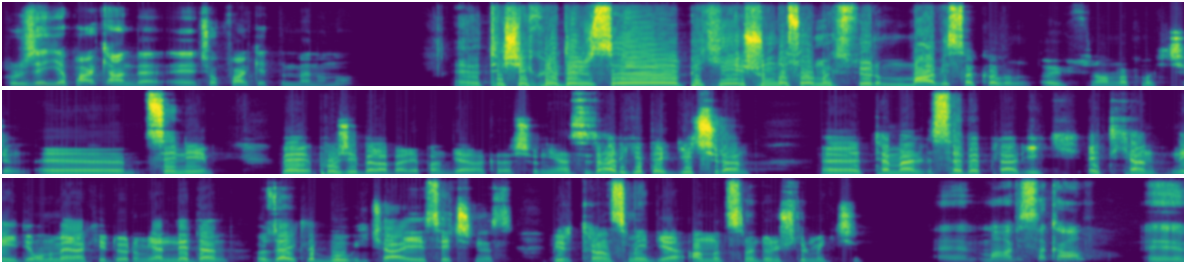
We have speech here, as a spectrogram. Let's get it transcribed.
projeyi yaparken de e, çok fark ettim ben onu. Evet, teşekkür ederiz. Ee, peki şunu da sormak istiyorum. Mavi Sakal'ın öyküsünü anlatmak için e, seni ve projeyi beraber yapan diğer arkadaşların yani sizi harekete geçiren e, temel sebepler, ilk etken neydi onu merak ediyorum. Yani neden özellikle bu hikayeyi seçtiniz? Bir transmedya anlatısına dönüştürmek için. E, Mavi Sakal e,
